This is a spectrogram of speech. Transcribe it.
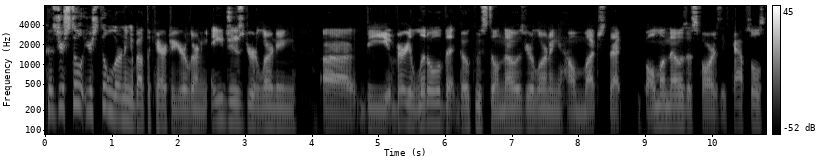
because you're still you're still learning about the character. You're learning ages. You're learning uh, the very little that Goku still knows. You're learning how much that Bulma knows as far as these capsules,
